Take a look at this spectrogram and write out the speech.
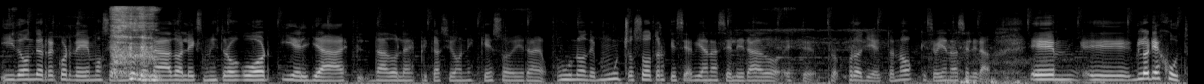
y donde recordemos se ha mencionado al exministro Ward y él ya ha dado las explicaciones que eso era uno de muchos otros que se habían acelerado este proyecto, ¿no? Que se habían acelerado. Em, eh, Gloria Hut.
